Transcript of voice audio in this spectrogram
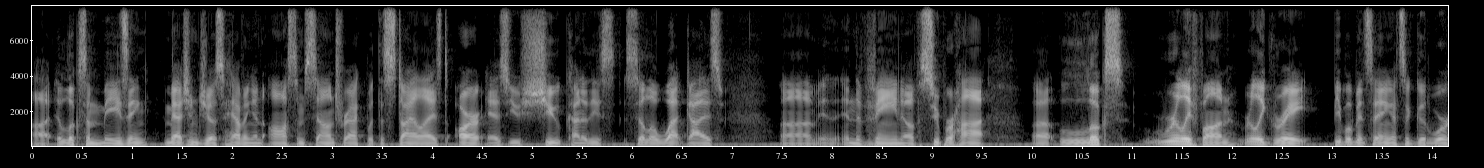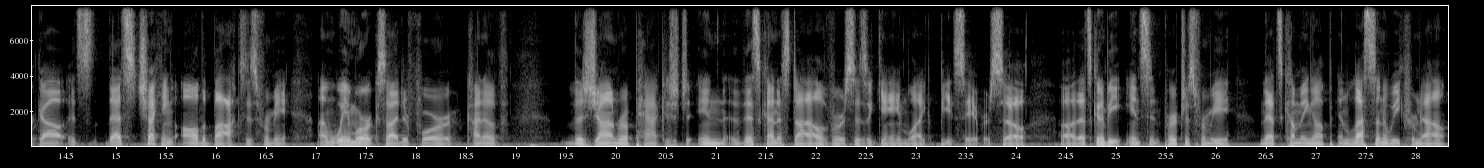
Uh, it looks amazing. Imagine just having an awesome soundtrack with the stylized art as you shoot kind of these silhouette guys um, in, in, the vein of Super Hot. Uh, looks really fun, really great. People have been saying it's a good workout. It's that's checking all the boxes for me. I'm way more excited for kind of the genre packaged in this kind of style versus a game like Beat Saber. So uh, that's going to be instant purchase for me. That's coming up in less than a week from now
